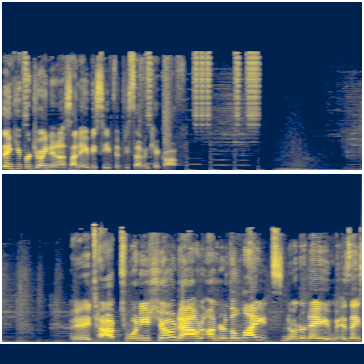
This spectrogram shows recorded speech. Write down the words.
thank you for joining us on ABC 57 Kickoff. A top 20 showdown under the lights. Notre Dame is a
